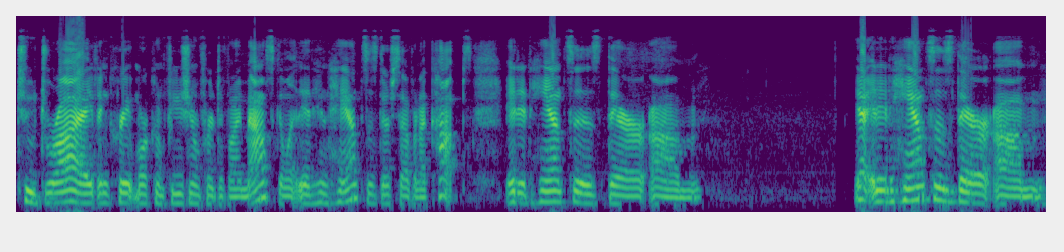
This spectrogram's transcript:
to drive and create more confusion for divine masculine. It enhances their seven of cups. It enhances their, um, yeah, it enhances their, um,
